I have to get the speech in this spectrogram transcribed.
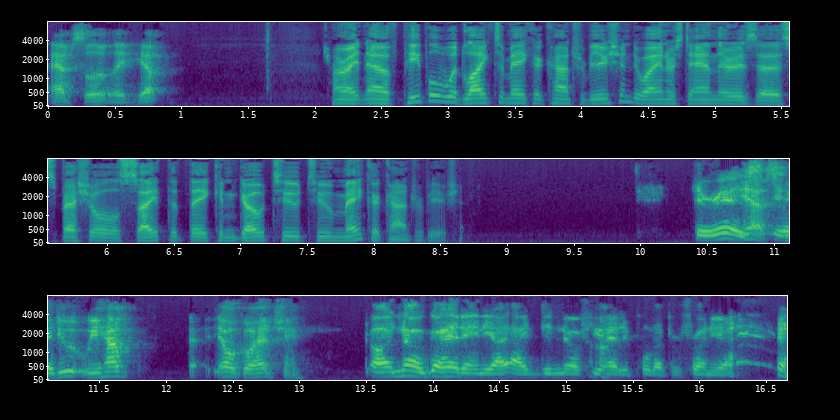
Absolutely. Yep. All right. Now, if people would like to make a contribution, do I understand there is a special site that they can go to to make a contribution? There is. Yes, if, we do. We have. Oh, go ahead, Shane. Uh, no, go ahead, Andy. I, I, didn't know if you had it pulled up in front of you.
